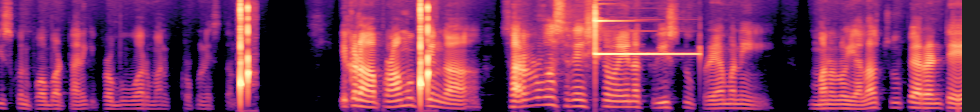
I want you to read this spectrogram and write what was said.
తీసుకొని పోబట్టడానికి ప్రభువారు మనకు కృపణిస్తున్నారు ఇక్కడ ప్రాముఖ్యంగా సర్వశ్రేష్టమైన క్రీస్తు ప్రేమని మనలో ఎలా చూపారంటే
